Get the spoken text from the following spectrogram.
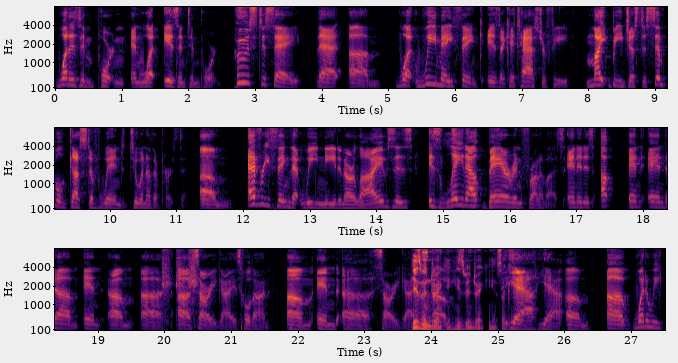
what is important and what isn't important? Who's to say that um what we may think is a catastrophe might be just a simple gust of wind to another person? Um everything that we need in our lives is is laid out bare in front of us and it is up and and um and um uh uh sorry guys hold on um and uh sorry guys He's been Um, drinking. He's been drinking. It's okay. yeah yeah um uh what do we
